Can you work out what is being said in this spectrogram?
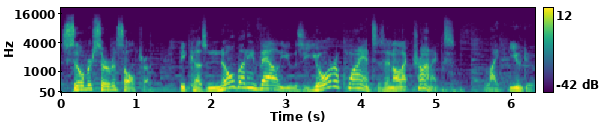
Silver Service Ultra, because nobody values your appliances and electronics like you do.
